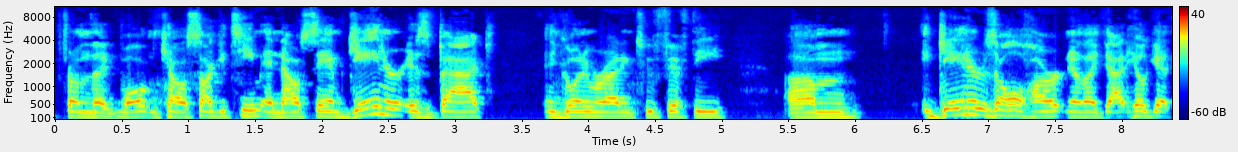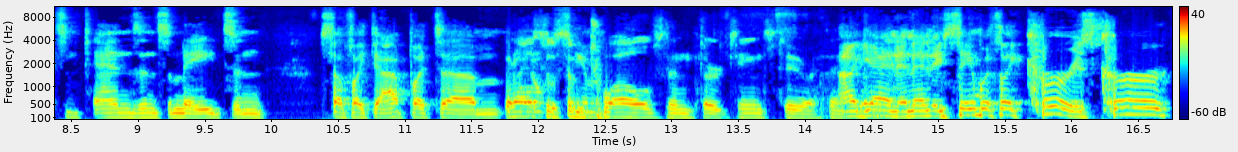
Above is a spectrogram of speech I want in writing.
from the Walton Kawasaki team. And now Sam Gaynor is back and going to be riding 250. Um, Gaynor's all heart and like that. He'll get some 10s and some 8s and stuff like that. But um, But also some 12s and 13s too, I think. again. And then same with like Kerr. Is Kerr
